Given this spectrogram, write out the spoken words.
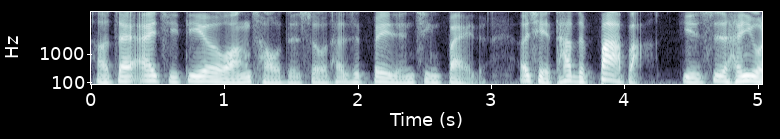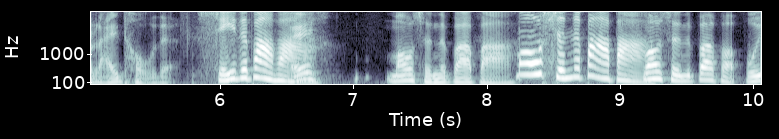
啊，在埃及第二王朝的时候，他是被人敬拜的，而且他的爸爸也是很有来头的。谁的爸爸？哎，猫神的爸爸。猫神的爸爸。猫神的爸爸不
